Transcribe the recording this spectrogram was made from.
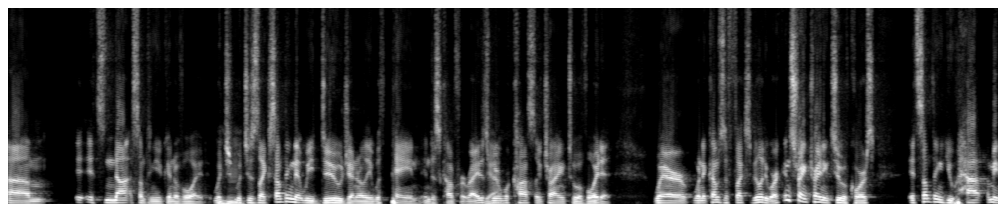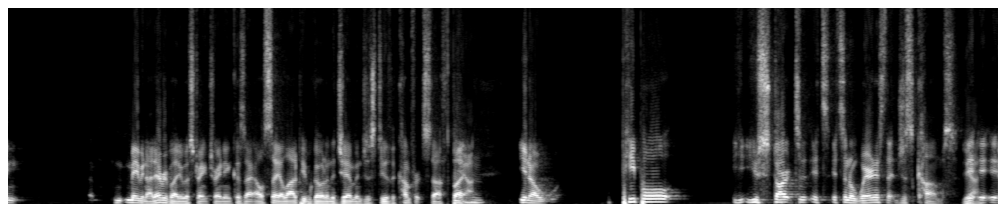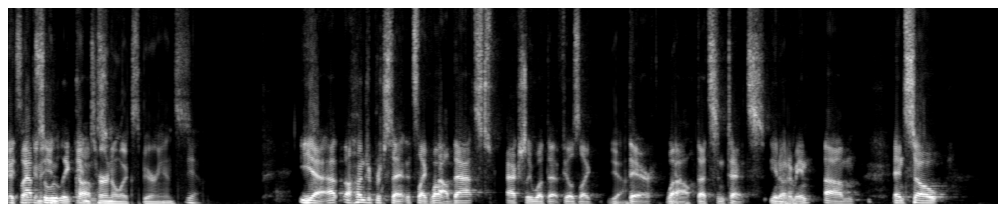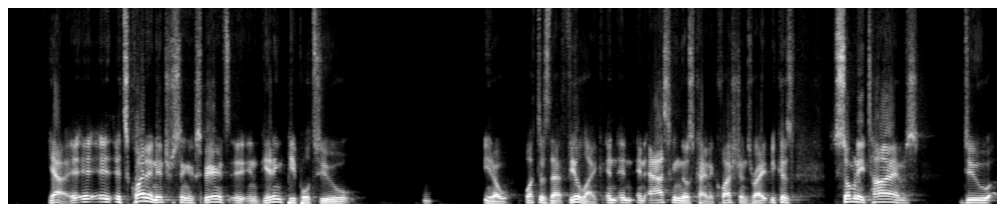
um, it- it's not something you can avoid which Mhm. which is like something that we do generally with pain and discomfort right is Yeah. we're, we're constantly trying to avoid it where when it comes to flexibility work and strength training too of course it's something you have i mean maybe not everybody with strength training because i'll say a lot of people go into the gym and just do the comfort stuff but Yeah. you know people you start to it's it's an awareness that just comes Yeah. it, it- it's it like absolutely an in- comes internal experience. Yeah. yeah a hundred percent it's like wow that's actually what that feels like Yeah. there wow that's intense you know what i mean um and so yeah it, it, it's quite an interesting experience in getting people to you know what does that feel like and and, and asking those kind of questions right because so many times do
